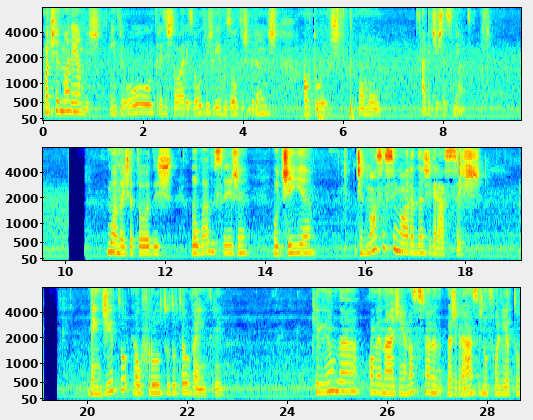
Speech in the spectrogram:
Continuaremos, entre outras histórias, outros livros, outros grandes autores como Abdias Nascimento. Boa noite a todos. Louvado seja o dia de Nossa Senhora das Graças. Bendito é o fruto do teu ventre. Que linda homenagem a Nossa Senhora das Graças no folheto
